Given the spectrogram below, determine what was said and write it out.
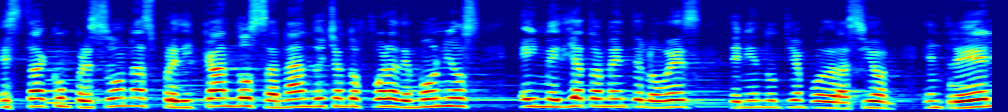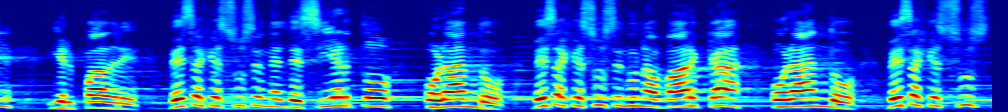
está con personas predicando, sanando, echando fuera demonios e inmediatamente lo ves teniendo un tiempo de oración entre él y el Padre. Ves a Jesús en el desierto orando, ves a Jesús en una barca orando, ves a Jesús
